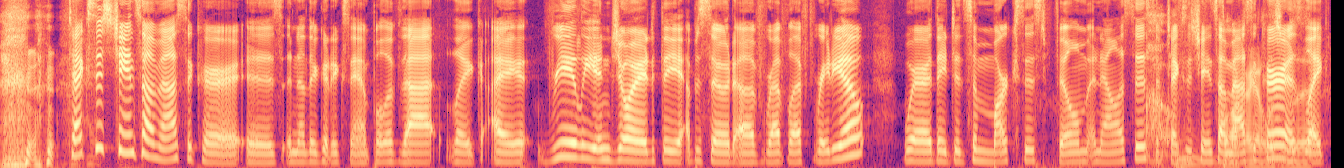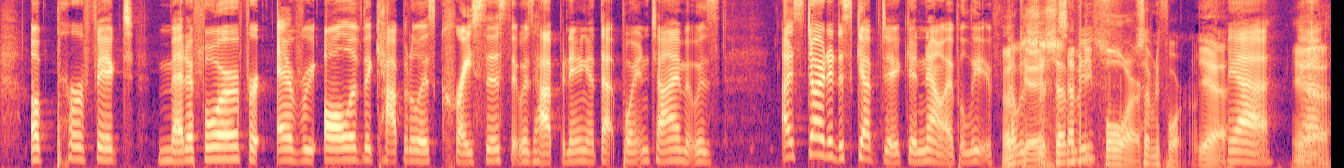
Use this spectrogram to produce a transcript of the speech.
Texas Chainsaw Massacre is another good example of that. Like, I really enjoyed the episode of Rev Left Radio where they did some Marxist film analysis of oh, Texas Chainsaw Oh, fuck, Massacre as like a perfect metaphor for every all of the capitalist crisis that was happening at that point in time. It was I started a skeptic and now I believe. That was Okay. the 70s? 74. 74. okay. Yeah. Yeah. Yeah.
